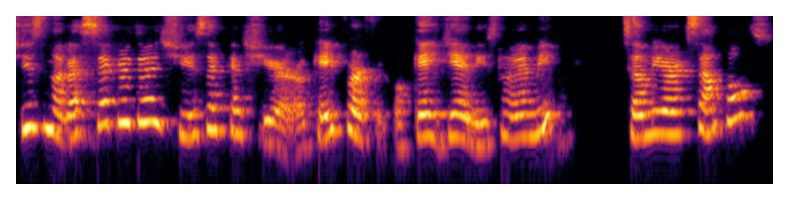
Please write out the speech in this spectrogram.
She's not a secretary, she is a cashier. Okay, perfect. Okay, Jenny, it's not me. Tell me your examples.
